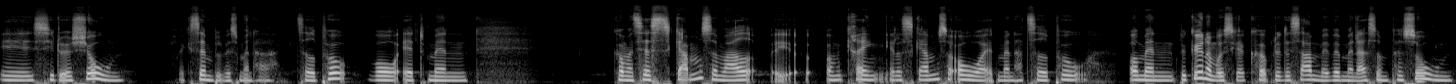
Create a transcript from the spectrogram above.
øh, situation, for eksempel hvis man har taget på, hvor at man kommer til at skamme sig meget øh, omkring, eller skamme sig over, at man har taget på, og man begynder måske at koble det sammen med, hvem man er som person,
